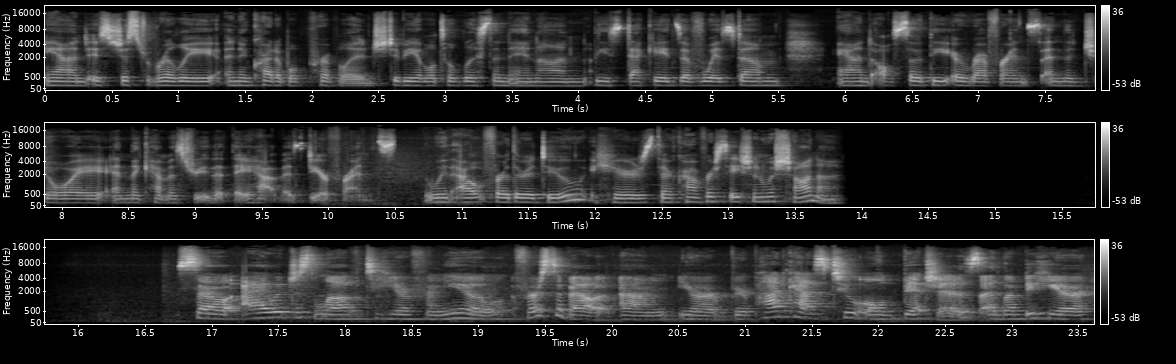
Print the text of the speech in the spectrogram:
And it's just really an incredible privilege to be able to listen in on these decades of wisdom and also the irreverence and the joy and the chemistry that they have as dear friends. Without further ado, here's their conversation with Shauna. So I would just love to hear from you first about um, your your podcast, Two Old Bitches. I'd love to hear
